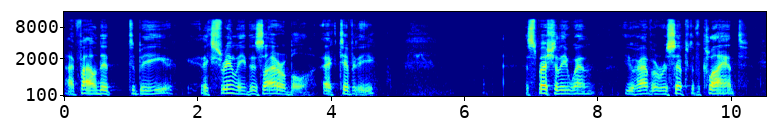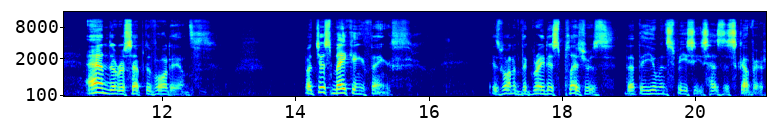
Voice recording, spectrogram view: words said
I found it to be an extremely desirable activity, especially when you have a receptive client and a receptive audience. But just making things is one of the greatest pleasures that the human species has discovered.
